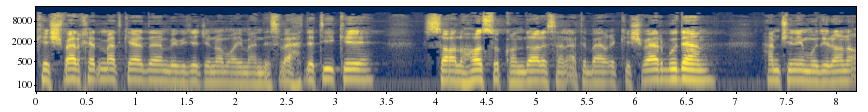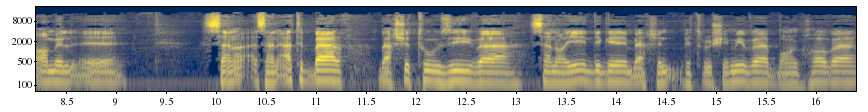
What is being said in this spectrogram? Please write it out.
کشور خدمت کردن به ویژه جناب آقای مهندس وحدتی که سالها سکاندار صنعت برق کشور بودن. همچنین مدیران عامل صنعت برق بخش توزیع و صنایع دیگه بخش پتروشیمی و بانک ها و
